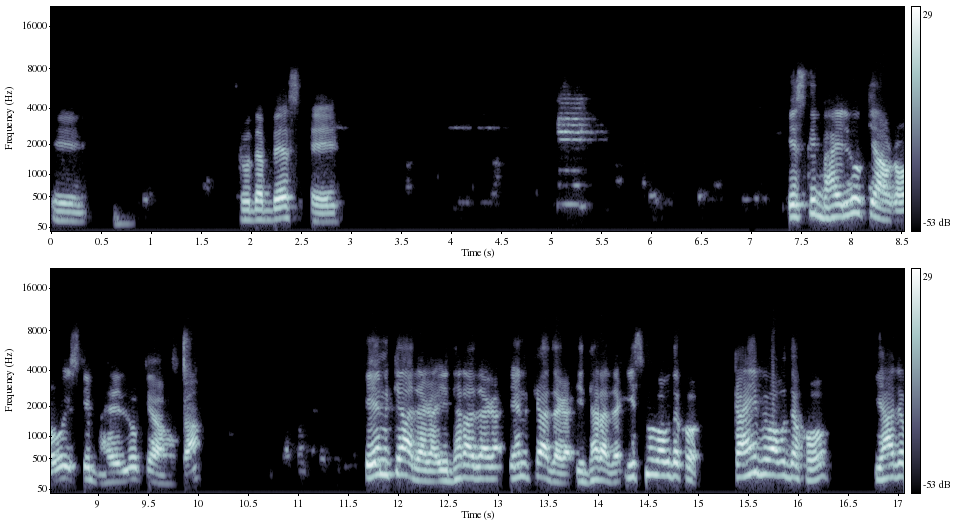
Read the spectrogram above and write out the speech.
a to the base a इसकी वैल्यू क्या होगा? वो इसकी वैल्यू क्या होगा? एन क्या आ जाएगा? इधर आ जाएगा एन क्या आ जाएगा? इधर आ जाएगा। इसमें बाबू देखो, कहीं भी बाबू देखो यहाँ जो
